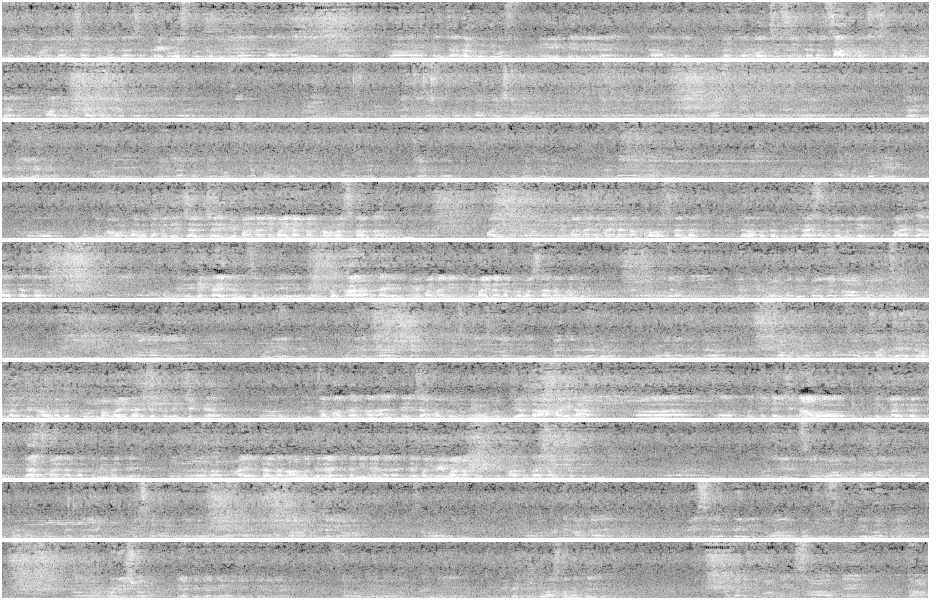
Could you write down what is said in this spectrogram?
म्हणजे महिलांसाठी म्हणजे असं भेटवस्तू ठेवलेल्या आहेत त्या आणि त्यांच्या घरगुती वस्तू तुम्ही हे केलेल्या आहेत त्या म्हणजे ज्याचं बक्षीस आहे त्यांना सात बक्षीस तुम्ही ठेवले आहेत अजून काय सांगू शकता त्यांच्यासाठी प्रमुख आकर्षण म्हणून त्या ठिकाणी जान्हवी किल्लेकर आणि हे लागलं प्रेमाचं या मालिकेतील अभिनेत्री पूजा बिरारी उर्फ मंजिरी यांनाही आम्ही आमंत्रित केलेलं आहे अजून तुम्ही म्हणजे मावळ तालुक्यामध्ये चर्चा आहे. विमानाने महिलांना प्रवास करणार. पै विमान विमानाने महिलांना प्रवास करणार. त्याबद्दल तुम्ही काय सांगितलं म्हणजे काय त्या- त्याचं म्हणजे हे काय त्यांचं? म्हणजे नेमकं कारण काय आहे? विमानाने तुम्ही महिलांना प्रवास करणार म्हणजे? त्याच्यामध्ये आम्ही लकी ड्रॉमध्ये पहिल्या दहा महिलांसाठी आम्ही विमानाने पुणे येथे पुणे येथे अयोध्या असं त्यांच्यासाठी एक काहीतरी वेगळं विमानाने त्या म्हणजे जो लकी ड्रॉ म्हणजे पूर्ण महिलांचे तुम्ही चिठ्ठ्या जमा करणार आणि त्याच्यामधून निवडून ज्या दहा महिला म्हणजे त्यांची नावं डिक्लेअर करतील त्याच महिलांना तुम्ही म्हणजे अयोध्याला राम मंदिर या ठिकाणी नेणार आहे. ते पण विमानात अजून काय सांगू शकता तुम्ही? म्हणजे माझी सर्व अनुभव आणि मावळती महिलांना विनंती आहे की सर्वांनी येऊन या कार्यक्रमाचा आनंद घ्यावा. सर्वांनी आणि हा कार्यक्रम वीस एप्रिल दोन हजार पंचवीस रविवार दिनांक वडेश्वर. या ठिकाणी आयोजित केलेला आहे. सर्वांनी येऊन आणि किती ते किती वाजता म्हणजे? कार्यक्रम आम्ही सहा ते दहा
